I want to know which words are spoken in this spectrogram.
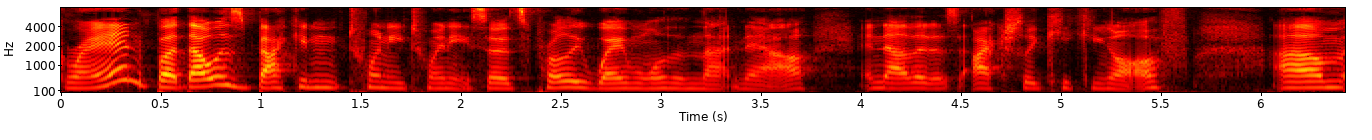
grand, but that was back in 2020, so it's probably way more than that now. And now that it's actually kicking off, um,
